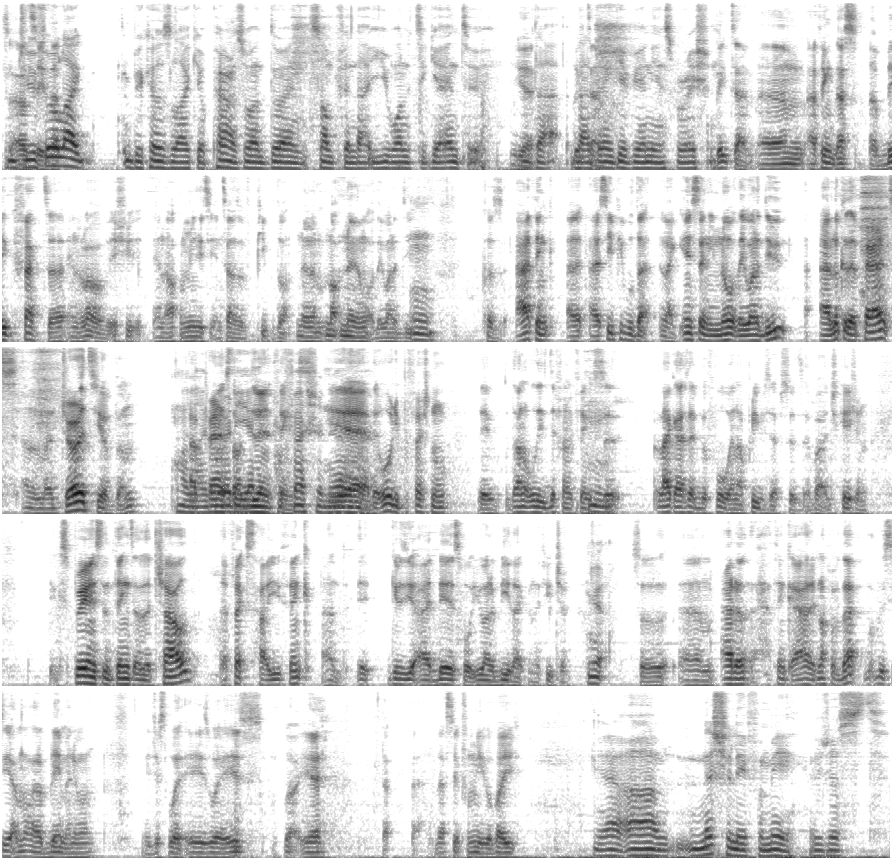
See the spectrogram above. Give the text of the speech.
So Do you feel that. like because like your parents weren't doing something that you wanted to get into, Yeah, that that time. didn't give you any inspiration? Big time. Um, I think that's a big factor in a lot of issue in our community in terms of people not know, not knowing what they want to do. Mm. Because I think I, I see people that like instantly know what they want to do. I look at their parents, and the majority of them have like parents that are doing things. yeah, yeah. they're already professional. They've done all these different things. Mm. So, like I said before in our previous episodes about education, experiencing things as a child affects how you think, and it gives you ideas for what you want to be like in the future. Yeah. So um, I don't. I think I had enough of that. Obviously, I'm not gonna blame anyone. It's just what it is. What it is. But yeah, that, that, that's it for me. What about you? Yeah, um, initially for me, it was just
